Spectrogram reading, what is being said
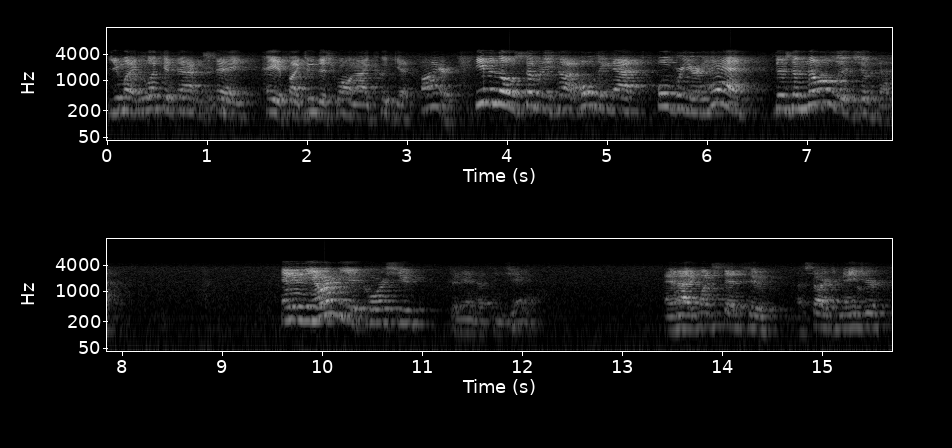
you might look at that and say, hey, if I do this wrong, I could get fired. Even though somebody's not holding that over your head, there's a knowledge of that. And in the Army, of course, you could end up in jail. And I once said to a sergeant major,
